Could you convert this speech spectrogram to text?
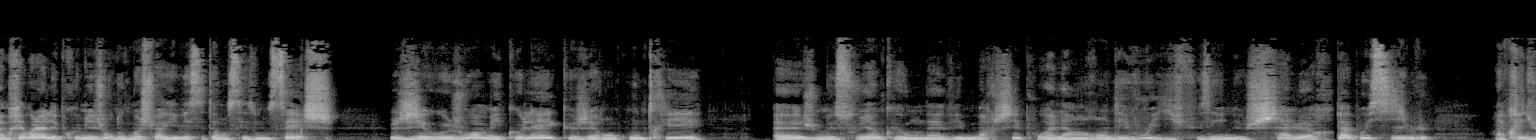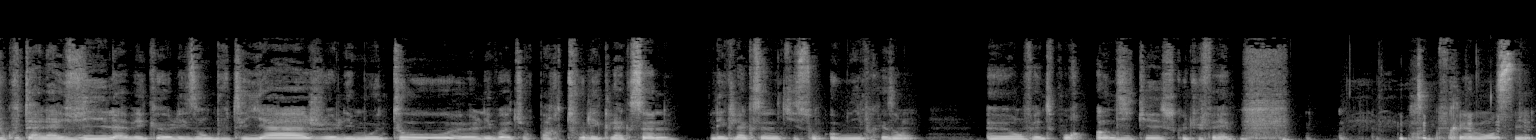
Après, voilà, les premiers jours, donc moi je suis arrivée, c'était en saison sèche. J'ai rejoint mes collègues que j'ai rencontrés. Euh, je me souviens qu'on avait marché pour aller à un rendez-vous et il faisait une chaleur pas possible. Après, du coup, t'as la ville avec euh, les embouteillages, les motos, euh, les voitures partout, les klaxons. Les klaxons qui sont omniprésents, en fait, pour indiquer ce que tu fais. Vraiment, c'est.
